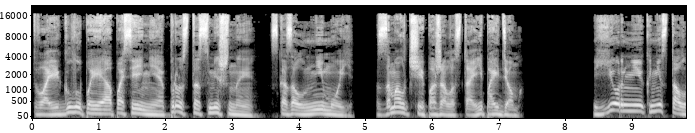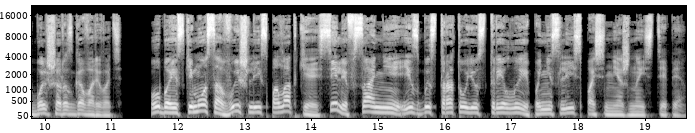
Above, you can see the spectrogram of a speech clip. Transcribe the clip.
«Твои глупые опасения просто смешны», — сказал немой. «Замолчи, пожалуйста, и пойдем». Йорник не стал больше разговаривать. Оба эскимоса вышли из палатки, сели в сани и с быстротою стрелы понеслись по снежной степи.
